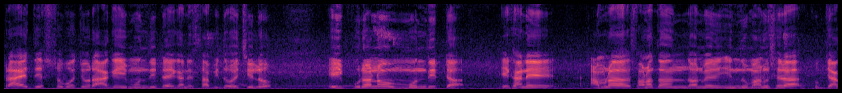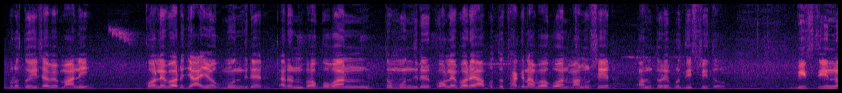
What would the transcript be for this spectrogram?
প্রায় দেড়শো বছর আগে এই মন্দিরটা এখানে স্থাপিত হয়েছিল। এই পুরানো মন্দিরটা এখানে আমরা সনাতন ধর্মের হিন্দু মানুষেরা খুব জাগ্রত হিসাবে মানি। কলেবার যাই হোক মন্দিরের, কারণ ভগবান তো মন্দিরের কলেবরে আবদ্ধ থাকে না, ভগবান মানুষের অন্তরে প্রতিষ্ঠিত। বিস্তীর্ণ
